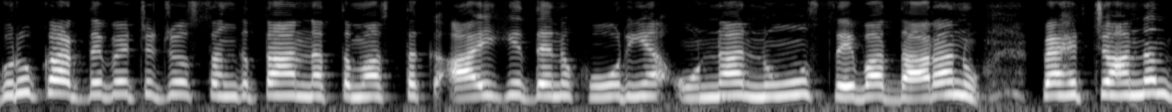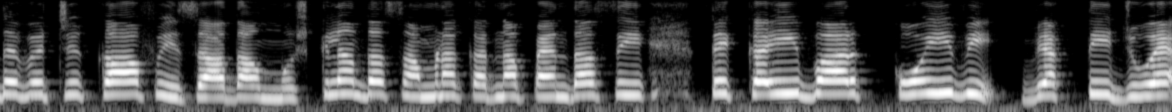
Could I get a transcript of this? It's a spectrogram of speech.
ਗੁਰੂ ਘਰ ਦੇ ਵਿੱਚ ਜੋ ਸੰਗਤਾਂ ਨਤਮਸਤਕ ਆਈ ਹੀ ਦਿਨ ਹੋ ਰਹੀਆਂ, ਉਹਨਾਂ ਨੂੰ ਸੇਵਾਦਾਰਾਂ ਨੂੰ ਪਹਿਚਾਨਣ ਦੇ ਵਿੱਚ ਕਾਫੀ ਜ਼ਿਆਦਾ ਮੁਸ਼ਕਲਾਂ ਦਾ ਸਾਹਮਣਾ ਕਰਨਾ ਪੈਂਦਾ ਸੀ ਤੇ ਕਈ ਵਾਰ ਕੋਈ ਵੀ ਵਿਅਕਤੀ ਜੋ ਹੈ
